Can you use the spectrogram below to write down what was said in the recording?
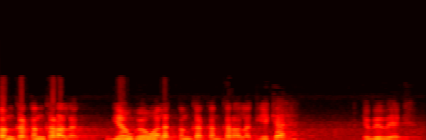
कंकर कंकर अलग। गेहूँ गेहूँ अलग, कंकर कंकर अलग। ये क्या है? ये विवेक। है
